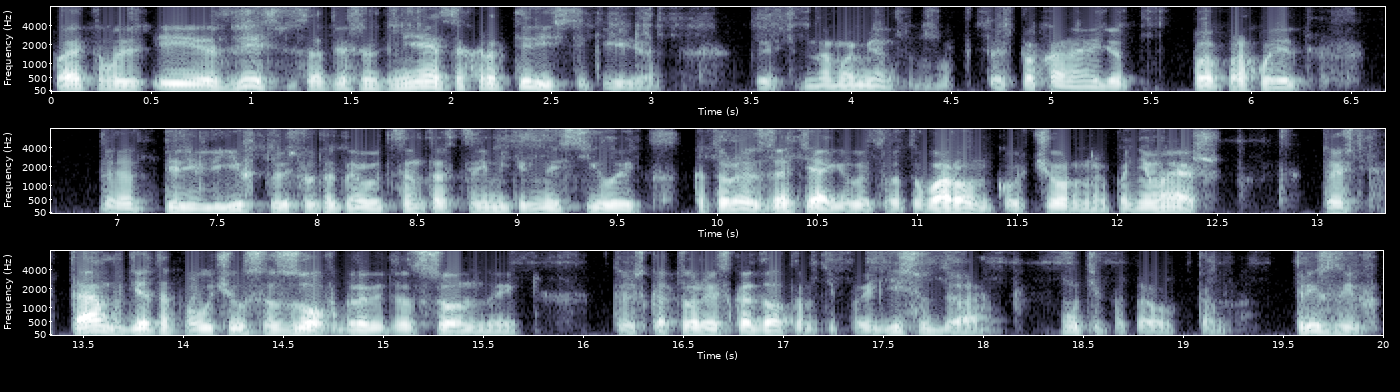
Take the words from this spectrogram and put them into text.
Поэтому и здесь, соответственно, меняются характеристики ее. То есть на момент, то есть пока она идет, проходит перелив, то есть вот этой вот центростремительной силой, которая затягивает в эту воронку черную, понимаешь? То есть там где-то получился зов гравитационный, то есть который сказал там типа иди сюда, ну типа того там призыв.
